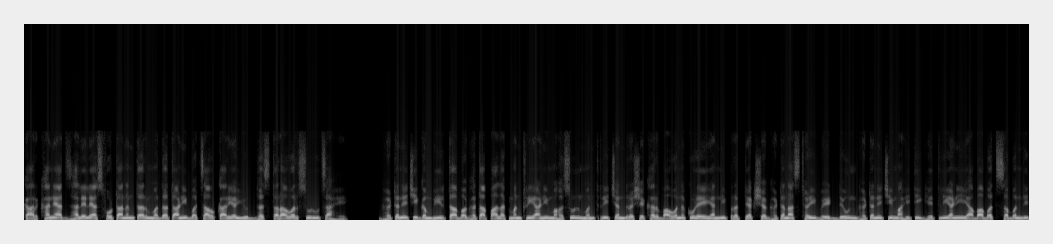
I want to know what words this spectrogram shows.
कारखान्यात झालेल्या स्फोटानंतर मदत आणि बचाव कार्य युद्ध स्तरावर सुरूच आहे. घटनेची गंभीरता बघता पालकमंत्री आणि महसूल मंत्री चंद्रशेखर बावनकुळे यांनी प्रत्यक्ष घटनास्थळी भेट देऊन घटनेची माहिती घेतली आणि याबाबत संबंधित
